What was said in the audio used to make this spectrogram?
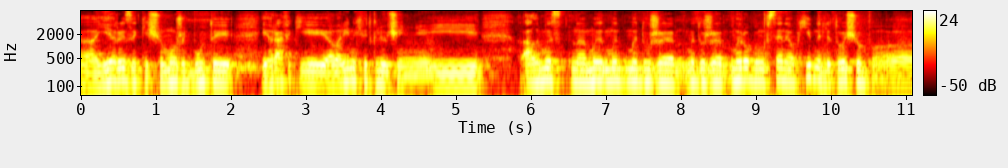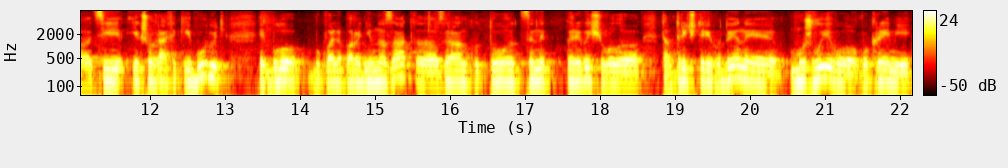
е, є ризики, що можуть бути і графіки аварійних відключень, і але ми, ми, ми, ми дуже ми дуже ми робимо все необхідне для того, щоб е, ці, якщо графіки і будуть, як було буквально пару днів назад е, зранку, то це не перевищувало там 3-4 години. Можливо, в окремій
